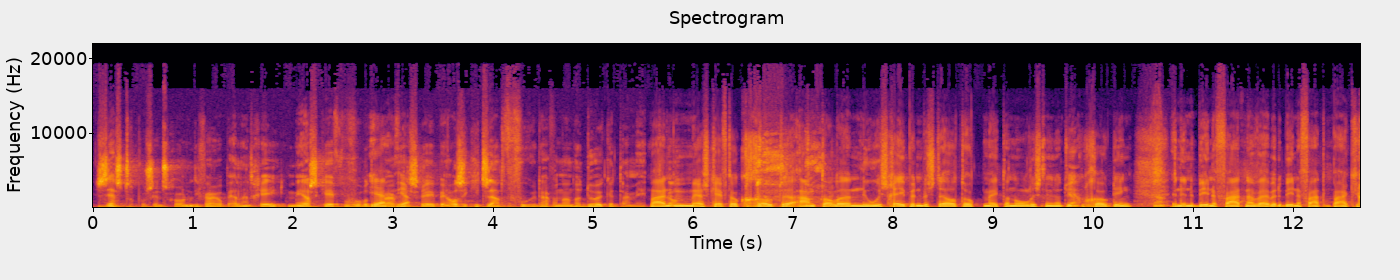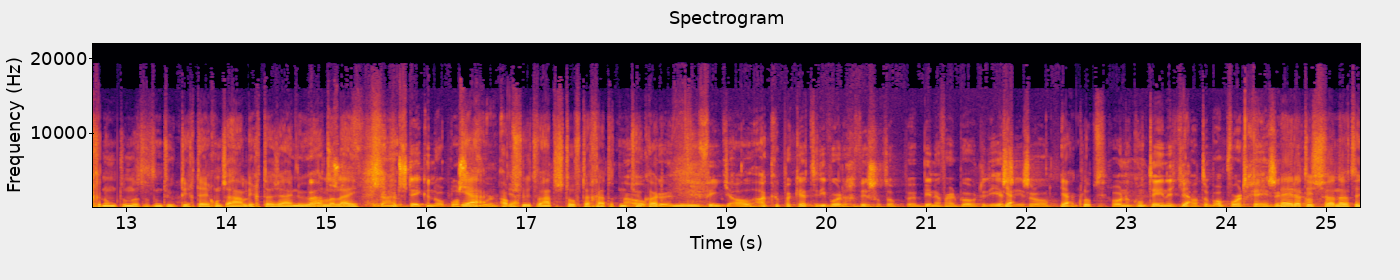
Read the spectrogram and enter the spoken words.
60% schoon. Die varen op LNG. Maersk heeft bijvoorbeeld een paar van die schepen. En als ik iets laat vervoeren daarvan, dan doe ik het daarmee. Maar Dan- Maersk heeft ook grote aantallen nieuwe schepen besteld. Ook methanol is nu natuurlijk een groot ding. En in de binnenvaart, nou we hebben de binnenvaart een paar keer genoemd, omdat het natuurlijk dicht tegen ons aan ligt. Daar zijn nu allerlei. Een uitstekende oplossing Ja, voor. absoluut. Waterstof, daar gaat het Maar ook natuurlijk hard. eh, nu vind je al accupakketten die worden gewisseld op eh, binnenvaartboten. De eerste Ja. is er al. Ja, klopt. Gewoon een containertje wat erop wordt gegeven. Nee, dat is van de, de,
